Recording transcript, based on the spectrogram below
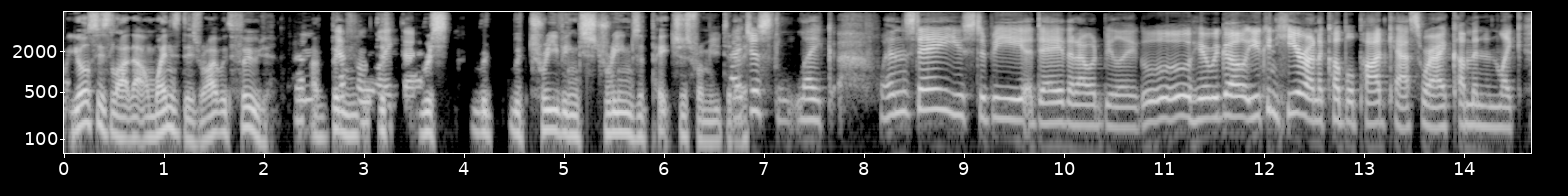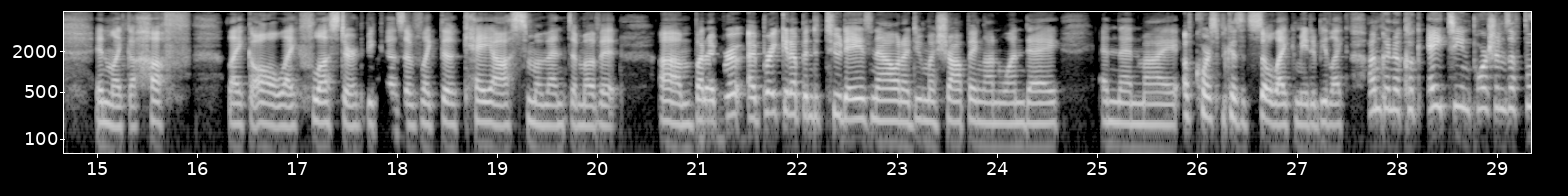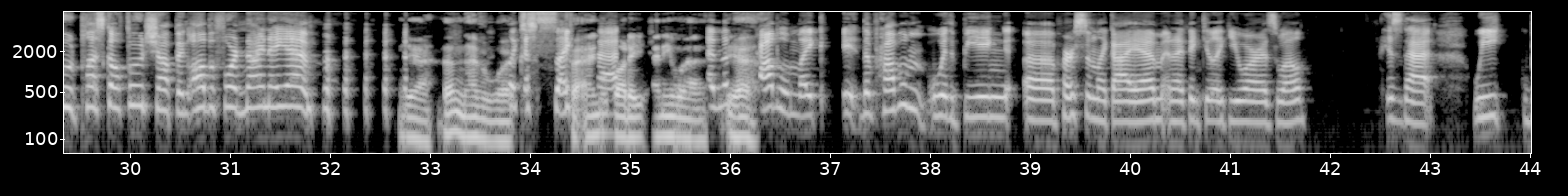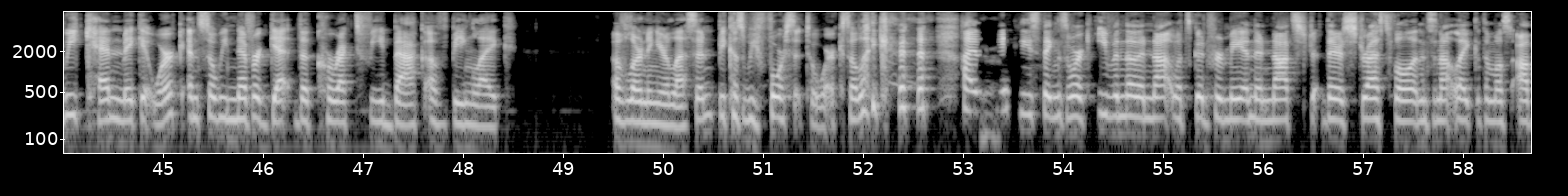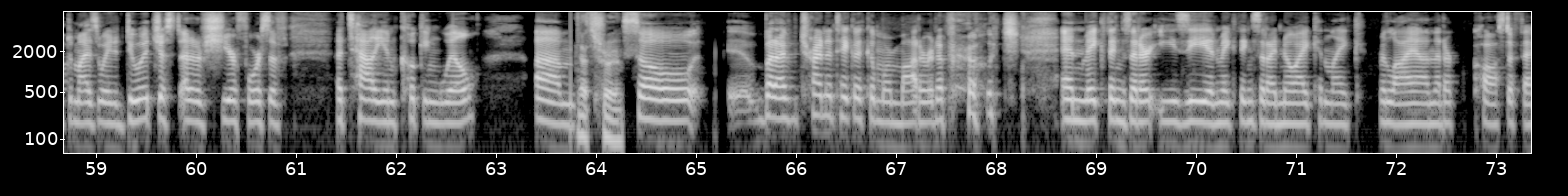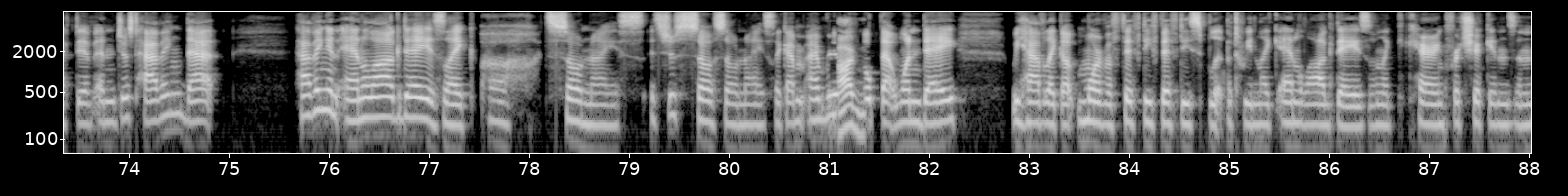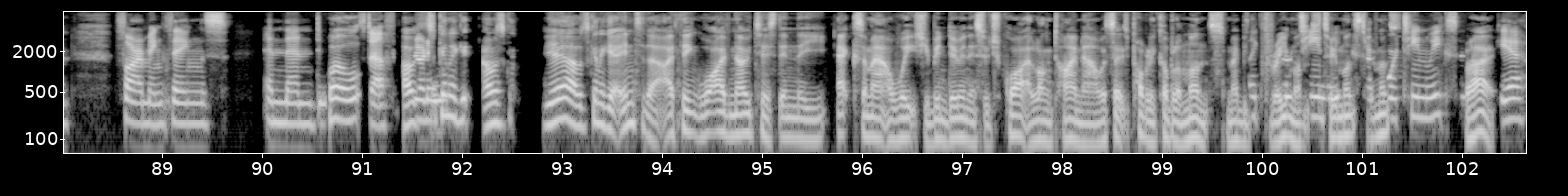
Yours is like that on Wednesdays, right? With food, um, I've been like re- re- retrieving streams of pictures from you today. I just like Wednesday used to be a day that I would be like, "Oh, here we go." You can hear on a couple podcasts where I come in and like in like a huff, like all like flustered because of like the chaos momentum of it. Um, but I bro- I break it up into two days now, and I do my shopping on one day, And then my, of course, because it's so like me to be like, I'm going to cook 18 portions of food plus go food shopping all before 9 a.m. yeah, that never works like a psychopath. for anybody anywhere. And that's yeah. the problem. Like it, the problem with being a person like I am, and I think like you are as well, is that we we can make it work, and so we never get the correct feedback of being like of learning your lesson because we force it to work. So like I make these things work even though they're not what's good for me and they're not st- they're stressful and it's not like the most optimized way to do it just out of sheer force of Italian cooking will. Um That's true. So eh, but I'm trying to take like a more moderate approach and make things that are easy and make things that I know I can like rely on that are cost effective and just having that having an analog day is like oh it's so nice. It's just so so nice. Like i'm i really I've, hope that one day we have like a more of a 50-50 split between like analog days and like caring for chickens and farming things and then well stuff. I was gonna get i was yeah i was gonna get into that. I think what i've noticed in the x amount of weeks you've been doing this which is quite a long time now i would say it's probably a couple of months maybe like three months two months three months. 14 weeks right. yeah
